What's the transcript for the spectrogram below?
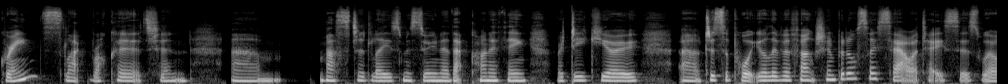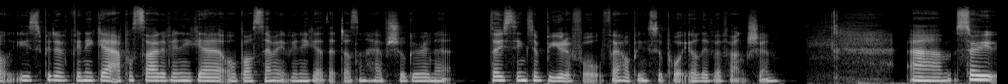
greens like rocket and um, mustard leaves, mizuna, that kind of thing, radicchio uh, to support your liver function, but also sour tastes as well. Use a bit of vinegar, apple cider vinegar, or balsamic vinegar that doesn't have sugar in it. Those things are beautiful for helping support your liver function. Um, so,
